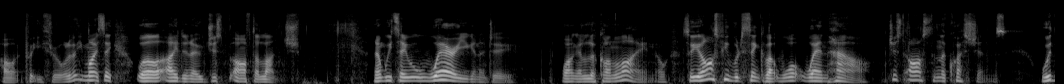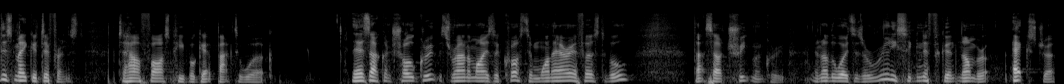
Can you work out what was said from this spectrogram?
I won't put you through all of it. You might say, well, I don't know, just after lunch. And we'd say, well, where are you going to do? Well, I'm going to look online. Or, so you ask people to think about what, when, how. Just ask them the questions. Would this make a difference to how fast people get back to work? There's our control group. It's randomized across in one area, first of all. That's our treatment group. In other words, there's a really significant number extra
